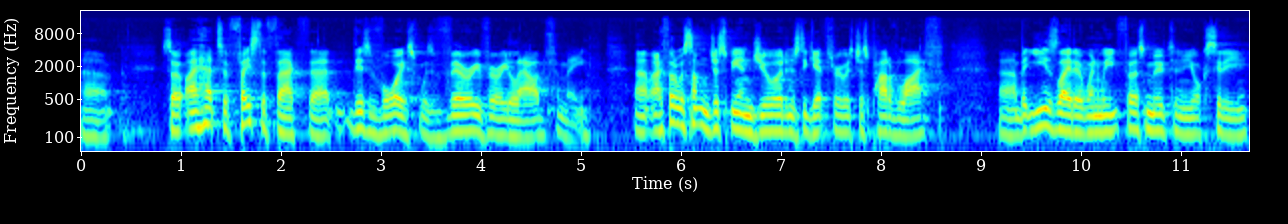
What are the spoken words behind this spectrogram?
Um, so I had to face the fact that this voice was very, very loud for me. Uh, I thought it was something just to be endured and just to get through. It's just part of life. Uh, but years later, when we first moved to New York City,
